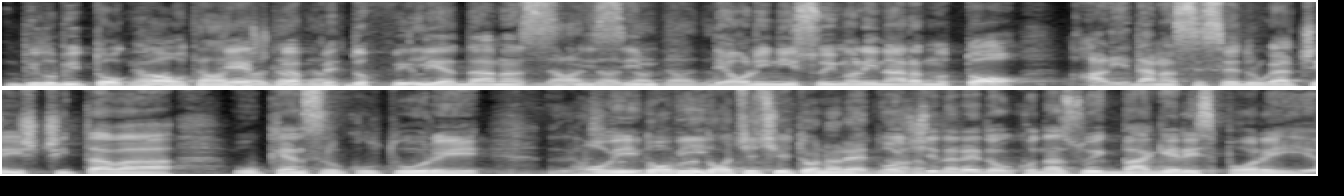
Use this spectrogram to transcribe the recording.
bilo bi to kao da, da, teška da, da. pedofilija danas, Da, da, mislim, da, da, da. gde oni nisu imali naravno to, ali danas se sve drugačije iščitava u cancel kulturi. Ovi, Dobro, ovi, doći će i to na red. doći naravno. na red, kod nas uvijek bageri sporiji,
